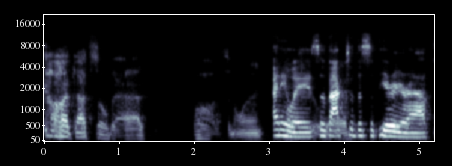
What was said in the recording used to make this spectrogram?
God, that's so bad. Oh, that's annoying. Oh, Anyway, that's so real back to the superior app.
